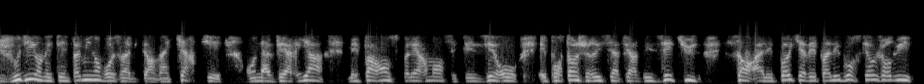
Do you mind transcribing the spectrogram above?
Je vous dis, on était une famille nombreuse, on habitait dans un quartier, on n'avait rien. Mes parents scolairement c'était zéro, et pourtant j'ai réussi à faire des études. Sans, à l'époque, il n'y avait pas les bourses qu'il y a aujourd'hui.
